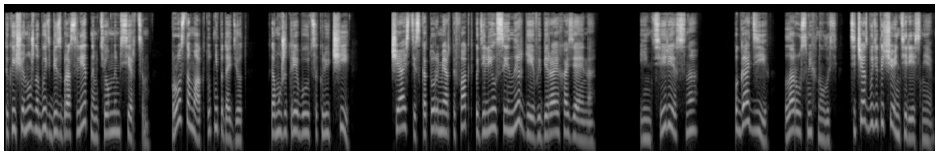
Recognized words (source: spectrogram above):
так еще нужно быть безбраслетным темным сердцем. Просто маг тут не подойдет. К тому же требуются ключи, части, с которыми артефакт поделился энергией, выбирая хозяина. Интересно. Погоди, Лара усмехнулась. Сейчас будет еще интереснее.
